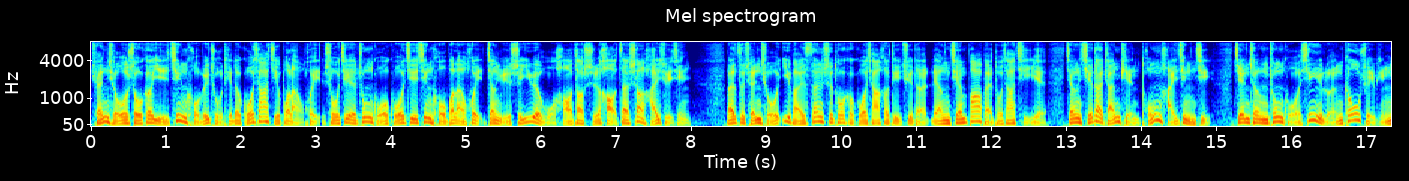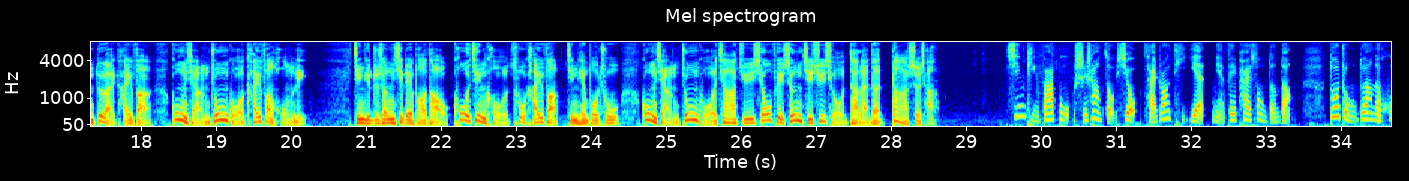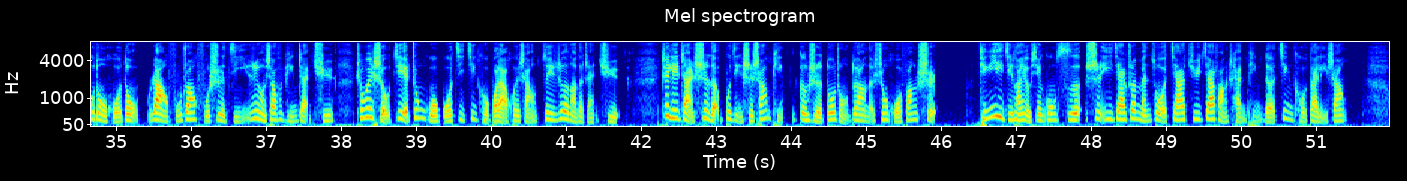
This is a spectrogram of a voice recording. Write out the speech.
全球首个以进口为主题的国家级博览会——首届中国国际进口博览会，将于十一月五号到十号在上海举行。来自全球一百三十多个国家和地区的两千八百多家企业将携带展品同台竞技，见证中国新一轮高水平对外开放，共享中国开放红利。经济之声系列报道：扩进口、促开放。今天播出，共享中国家居消费升级需求带来的大市场。新品发布、时尚走秀、彩妆体验、免费派送等等，多种多样的互动活动，让服装、服饰及日用消费品展区成为首届中国国际进口博览会上最热闹的展区。这里展示的不仅是商品，更是多种多样的生活方式。廷益集团有限公司是一家专门做家居家纺产品的进口代理商。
